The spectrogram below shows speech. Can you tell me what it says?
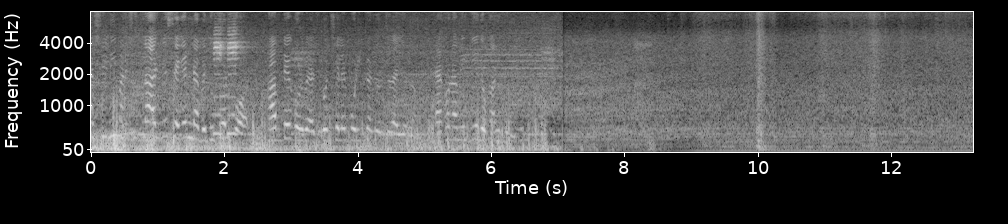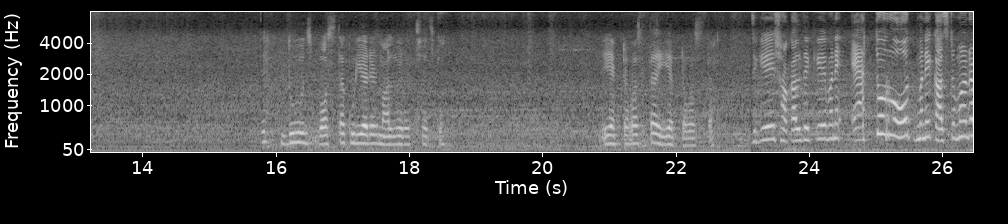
আসেনি মানে শুক্লা আসবে সেকেন্ড হাফে দুটোর পর। হাফ ডে করবে আজকে ওর ছেলের পরীক্ষা চলছে তাই জন্য। এখন আমি গিয়ে দোকান খুলি। দুধ বস্তা কুরিয়ারের মাল বেরোচ্ছে আজকে। এই একটা বস্তা, এই একটা বস্তা। আজকে সকাল থেকে মানে এত রোদ মানে কাস্টমাররা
